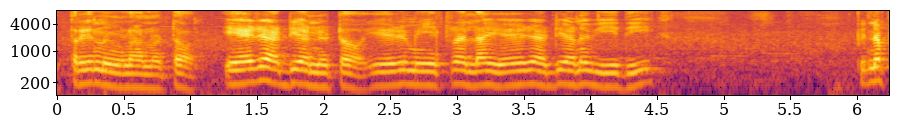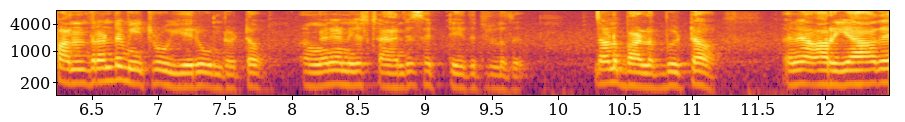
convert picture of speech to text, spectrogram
ഇത്രയും നീളമാണ് കേട്ടോ. ഏഴ് അടിയാണ് കേട്ടോ. ഏഴ് മീറ്റർ അല്ല ഏഴ് അടിയാണ് വീതി. പിന്നെ പന്ത്രണ്ട് മീറ്റർ ഉയരവും ഉണ്ട് കേട്ടോ. അങ്ങനെയാണ് ഈ സ്റ്റാൻഡ് സെറ്റ് ചെയ്തിട്ടുള്ളത്. ഇതാണ് ബൾബ് കേട്ടോ. അങ്ങനെ അറിയാതെ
